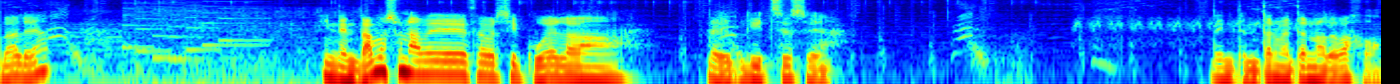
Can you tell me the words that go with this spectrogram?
Vale. Intentamos una vez a ver si cuela el glitch ese. De intentar meternos debajo.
